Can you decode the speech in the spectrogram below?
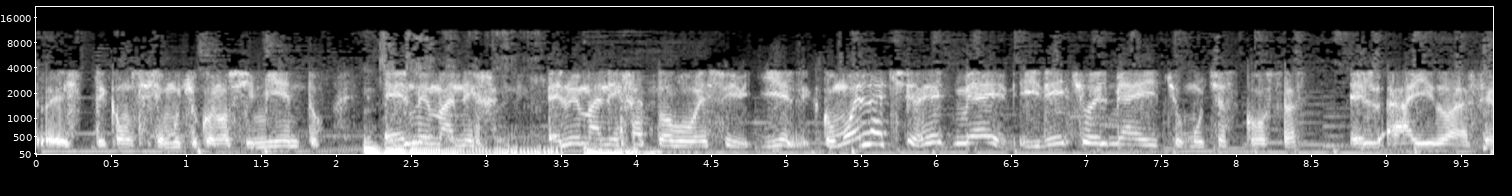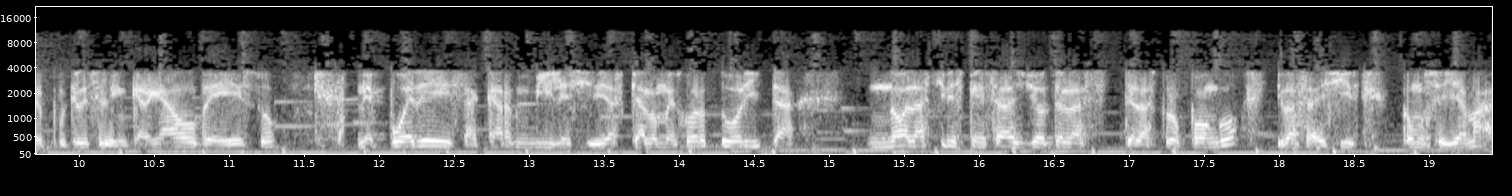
Este, como se dice, mucho conocimiento. Él me maneja, él me maneja todo eso y, y él, como él ha hecho, él me ha- y de hecho él me ha hecho muchas cosas, él ha ido a hacer, porque él es el encargado de eso, me puede sacar miles de ideas que a lo mejor tú ahorita no las tienes pensadas, yo te las, te las propongo y vas a decir, ¿cómo se llama?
